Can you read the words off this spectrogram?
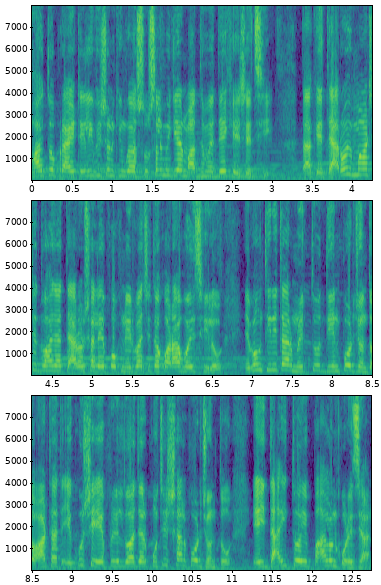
হয়তো প্রায় টেলিভিশন কিংবা সোশ্যাল মিডিয়ার মাধ্যমে দেখে এসেছি। তাকে তেরোই মার্চ দু সালে পোপ নির্বাচিত করা হয়েছিল এবং তিনি তার মৃত্যুর দিন পর্যন্ত, অর্থাৎ একুশে এপ্রিল দু হাজার পঁচিশ সাল পর্যন্ত, এই দায়িত্বই পালন করে যান।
